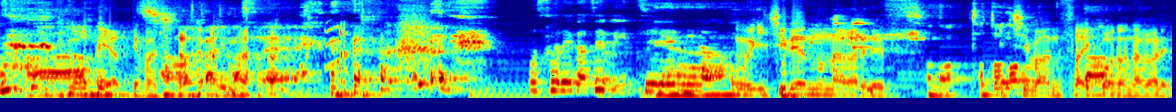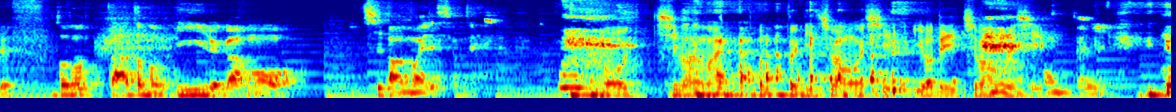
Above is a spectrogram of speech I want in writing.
あー やってました。もうそれが全部一連になって。もう一連の流れです。その整った一番最高の流れです。整った後のビールがもう一番うまいですよね。もう一番うまい本当に一番美味しい。世で一番美味しい。本当に。え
